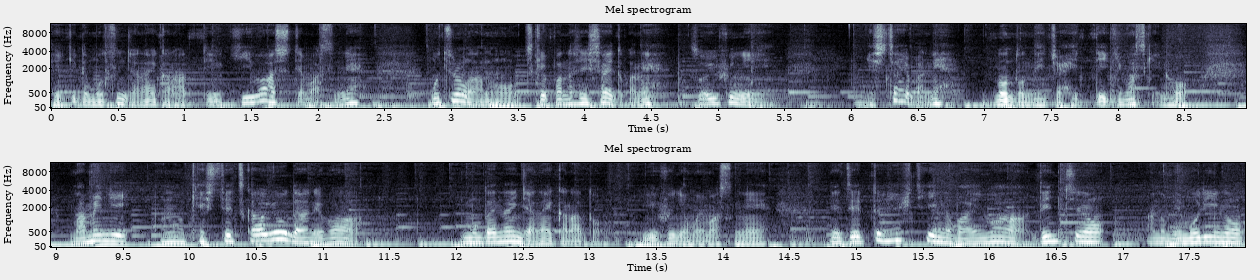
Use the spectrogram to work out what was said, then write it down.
平気で持つんじゃないかなっていう気はしてますね。もちろんあのつけっぱなしにしたりとかねそういうふうにしちゃえばねどんどん電池は減っていきますけどまめにあの決して使うようであれば問題ないんじゃないかなというふうに思いますね。で Z50 の場合は電池のあのメモリーの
